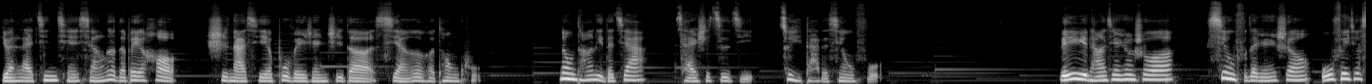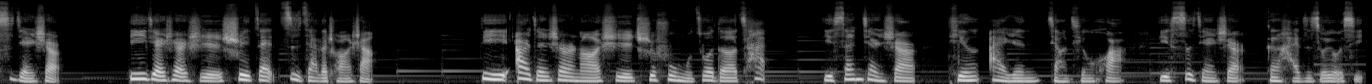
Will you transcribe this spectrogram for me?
原来金钱享乐的背后是那些不为人知的险恶和痛苦。弄堂里的家才是自己最大的幸福。林语堂先生说：“幸福的人生无非就四件事儿。”第一件事是睡在自家的床上，第二件事呢是吃父母做的菜，第三件事听爱人讲情话，第四件事跟孩子做游戏。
